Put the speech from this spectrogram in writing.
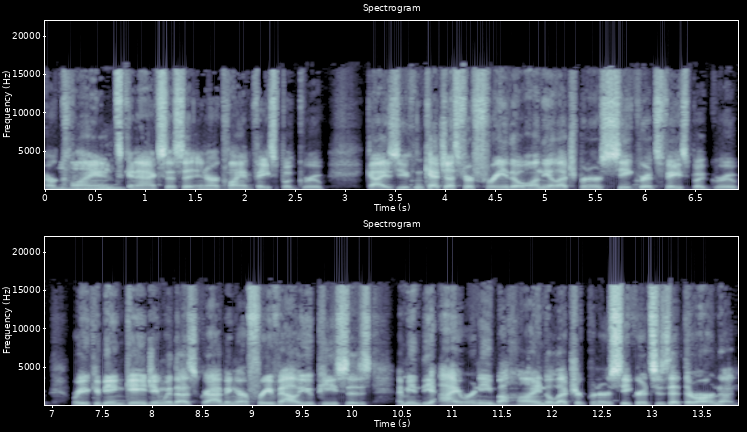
our mm-hmm. clients can access it in our client Facebook group. Guys, you can catch us for free though on the Electricpreneur Secrets Facebook group where you could be engaging with us, grabbing our free value pieces. I mean, the irony behind Electricpreneur Secrets is that there are none.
